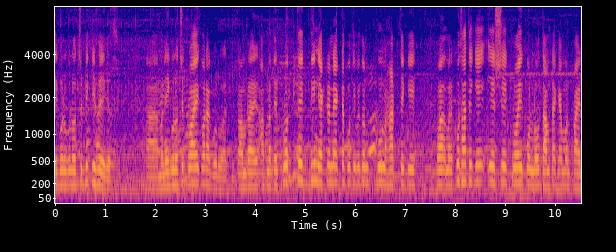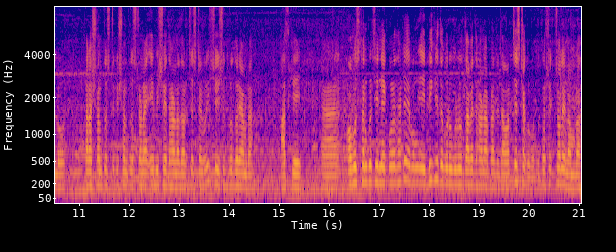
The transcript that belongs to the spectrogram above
এই গরুগুলো হচ্ছে বিক্রি হয়ে গেছে। মানে এগুলো হচ্ছে ক্রয় করা গরু আর কি। তো আমরা আপনাদের প্রত্যেক দিন একটা না একটা প্রতিবেদন কোন হাট থেকে মানে কোথা থেকে এসে ক্রয় করল দামটা কেমন পাইলো তারা সন্তুষ্ট কি সন্তুষ্ট না এ বিষয়ে ধারণা দেওয়ার চেষ্টা করি। সেই সূত্র ধরে আমরা আজকে অবস্থান করছি নেকমোড়া ঘাটে এবং এই বিকৃত গরুগুলোর দামে ধারণা আপনাদের দেওয়ার চেষ্টা করব। তো দর্শক চলেন আমরা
